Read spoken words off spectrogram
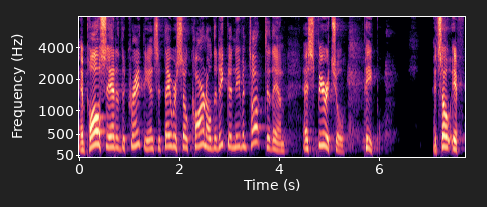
And Paul said of the Corinthians that they were so carnal that he couldn't even talk to them as spiritual people. And so if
